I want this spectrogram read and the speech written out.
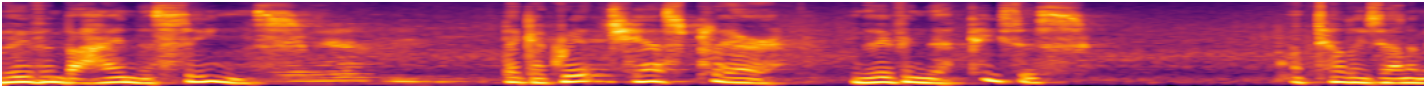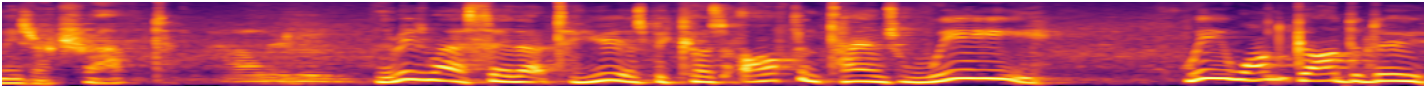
moving behind the scenes. Like a great chess player moving the pieces until his enemies are trapped. The reason why I say that to you is because oftentimes we we want God to do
